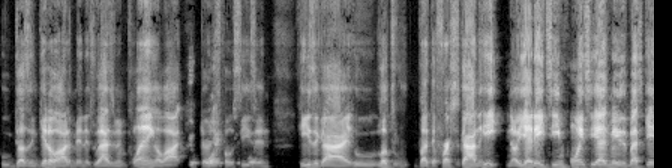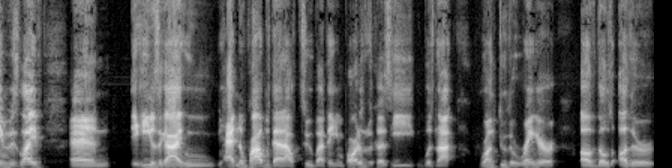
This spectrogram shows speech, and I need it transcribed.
who doesn't get a lot of minutes, who hasn't been playing a lot Good during point, this postseason, he's a guy who looked like the freshest guy in the Heat. You know, he had 18 points. He had maybe the best game of his life, and he was a guy who had no problem with that altitude. But I think in part it was because he was not run through the ringer of those other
